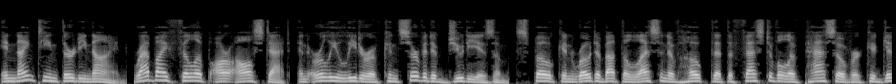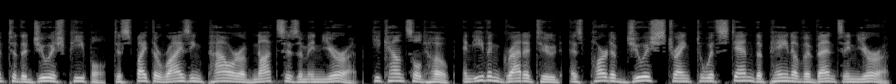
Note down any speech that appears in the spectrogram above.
In 1939, Rabbi Philip R. Alstat, an early leader of conservative Judaism, spoke and wrote about the lesson of hope that the festival of Passover could give to the Jewish people. Despite the rising power of Nazism in Europe, he counseled hope, and even gratitude, as part of Jewish strength to withstand the pain of events in Europe.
